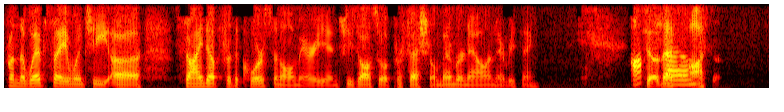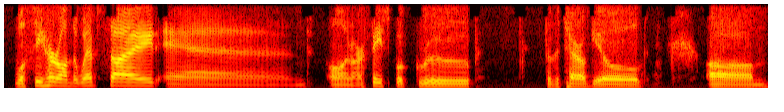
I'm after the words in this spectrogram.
from the website when she uh signed up for the course and all, Mary, and she's also a professional member now and everything. Awesome. So that's Awesome. awesome. We'll see her on the website and on our Facebook group for the Tarot Guild. Um,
